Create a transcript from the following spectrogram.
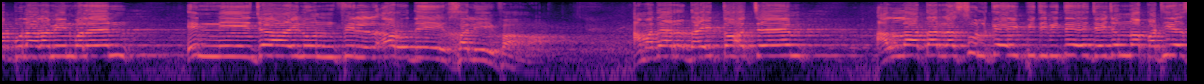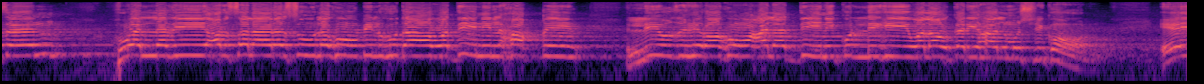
রাব্বুল আলমিন বলেন, ইন্নি জাইলুন ফিল আরদি খলিফা। আমাদের দায়িত্ব হচ্ছে, আল্লাহ তার রাসূলকে এই পৃথিবীতে যেই জন্য পাঠিয়েছেন, হুয়াল্লাযী আরসালা রাসূলাহু বিল হুদা ওয়া দীনিল হাক্কি। লিইয়ুযহিরাহু আলা দ্বীনি কুল্লিহি ওয়ালাউ কারিহাল মুশরিকুন। এই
